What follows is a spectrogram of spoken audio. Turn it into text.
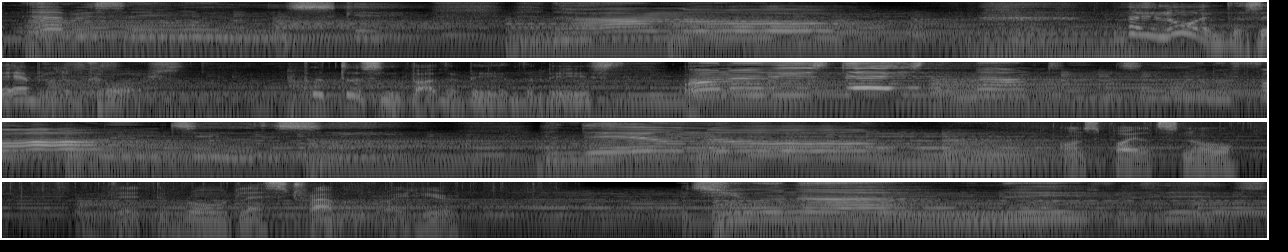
and everything will escape. And I know. I know I'm disabled, of course, but it doesn't bother me in the least. One of these days the mountains are gonna fall into the sea. Unspoiled snow, the, the road less travelled right here. That you and I were made for this.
